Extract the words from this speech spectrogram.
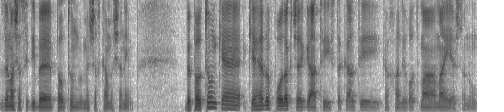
זה מה שעשיתי ב Powtoon במשך כמה שנים. ב Powtoon כ-Head of Product שהגעתי, הסתכלתי ככה לראות מה, מה יש לנו,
